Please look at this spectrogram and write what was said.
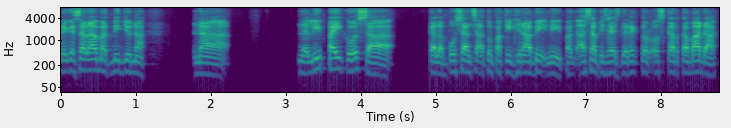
Nagasalamat medyo na na nalipay ko sa kalampusan sa atong pakighinabi ni Pag-asa Vice Director Oscar Tabada.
